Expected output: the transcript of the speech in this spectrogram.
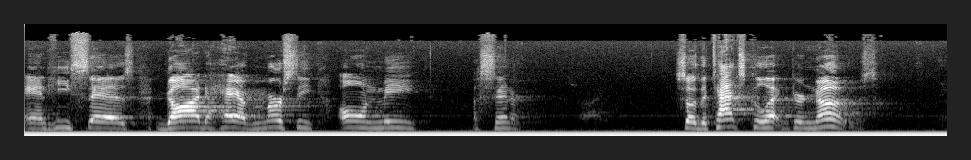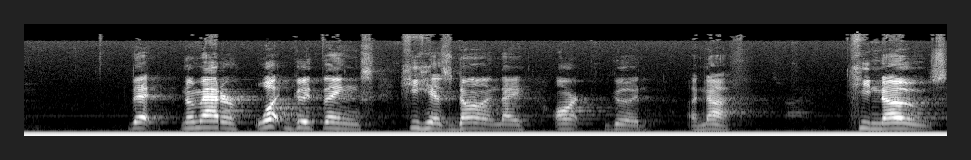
And he says, God, have mercy on me, a sinner. So the tax collector knows that no matter what good things he has done, they aren't good enough. He knows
